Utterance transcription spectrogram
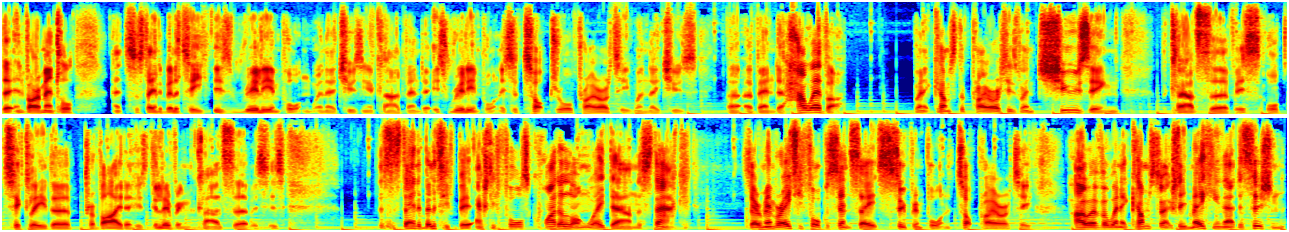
that environmental and sustainability is really important when they're choosing a cloud vendor. It's really important. It's a top draw priority when they choose uh, a vendor. However, when it comes to priorities when choosing the cloud service, or particularly the provider who's delivering the cloud services, the sustainability bit actually falls quite a long way down the stack. So remember, 84% say it's super important, top priority. However, when it comes to actually making that decision,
